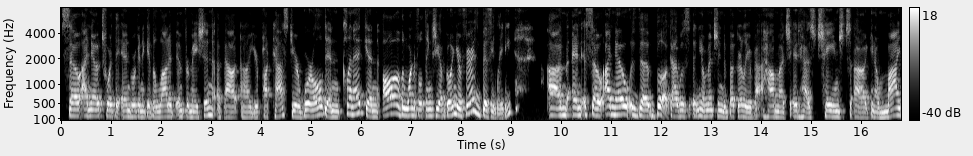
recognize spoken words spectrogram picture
So I know toward the end, we're going to give a lot of information about uh, your podcast, your world and clinic and all the wonderful things you have going. You're a very busy lady. Um, and so I know the book, I was, you know, mentioning the book earlier about how much it has changed, uh, you know, my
